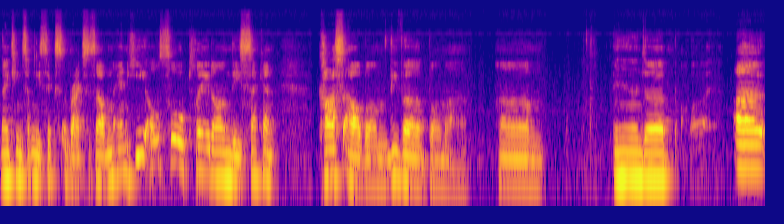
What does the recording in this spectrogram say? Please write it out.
1976 Abraxas album, and he also played on the second Cos album, Viva Boma. Um, and uh, a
